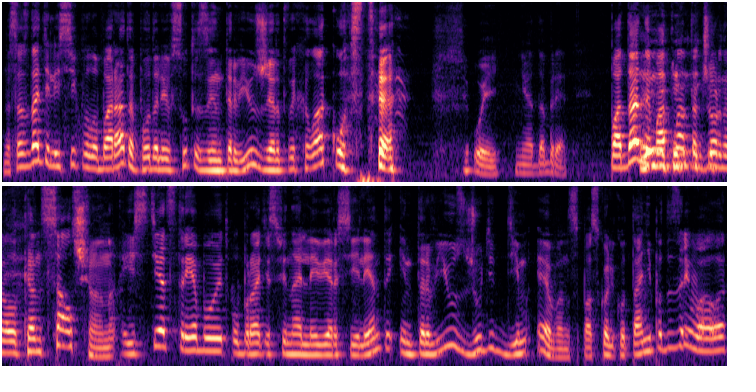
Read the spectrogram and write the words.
На создателей сиквела Барата подали в суд из-за интервью с жертвой Холокоста. Ой, не одобряют. По данным Atlanta Journal Consultation, истец требует убрать из финальной версии ленты интервью с Джудит Дим Эванс, поскольку та не подозревала,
